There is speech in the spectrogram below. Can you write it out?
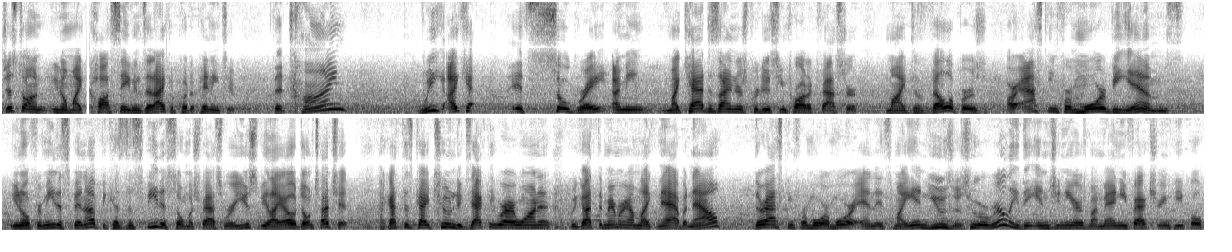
just on you know my cost savings that I could put a penny to. The time we I can't. it's so great. I mean, my CAD designer is producing product faster. My developers are asking for more VMs, you know, for me to spin up because the speed is so much faster. Where it used to be like, oh, don't touch it. I got this guy tuned exactly where I want it. We got the memory. I'm like, nah. But now they're asking for more and more, and it's my end users who are really the engineers, my manufacturing people.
